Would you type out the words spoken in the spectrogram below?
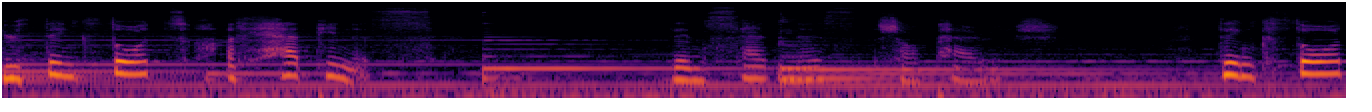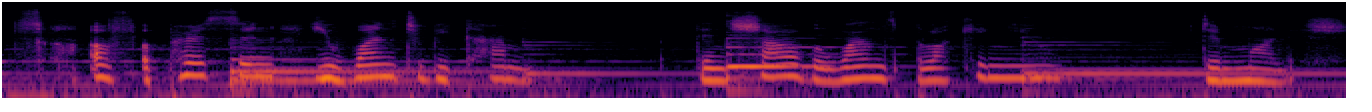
You think thoughts of happiness, then sadness shall perish. Think thoughts of a person you want to become, then shall the ones blocking you demolish.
